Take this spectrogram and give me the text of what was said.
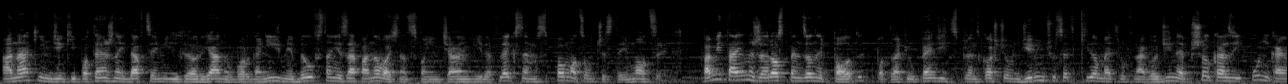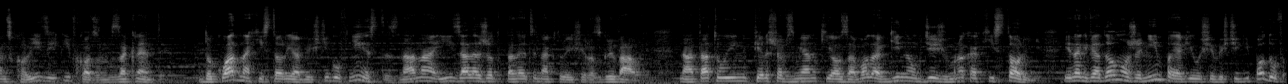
Anakin dzięki potężnej dawce midichlorianów w organizmie był w stanie zapanować nad swoim ciałem i refleksem z pomocą czystej mocy. Pamiętajmy, że rozpędzony pod potrafił pędzić z prędkością 900 km na godzinę przy okazji unikając kolizji i wchodząc w zakręty. Dokładna historia wyścigów nie jest znana i zależy od planety, na której się rozgrywały. Na Tatooine pierwsze wzmianki o zawodach giną gdzieś w mrokach historii, jednak wiadomo, że nim pojawiły się wyścigi podów,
